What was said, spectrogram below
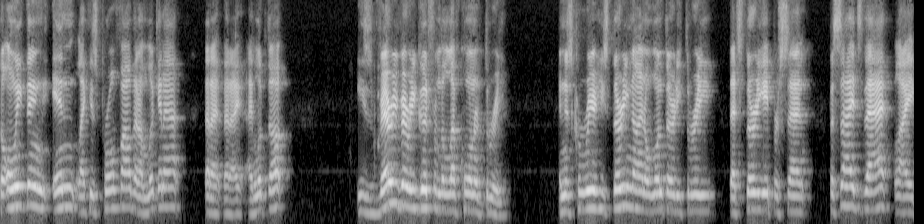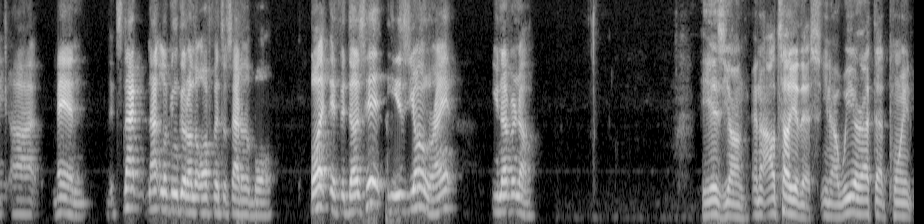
The only thing in like his profile that I'm looking at that I that I, I looked up, he's very very good from the left corner three. In his career, he's 39 on 133. That's 38 percent. Besides that, like uh, man, it's not not looking good on the offensive side of the ball. But if it does hit, he is young, right? You never know. He is young. And I'll tell you this, you know, we are at that point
